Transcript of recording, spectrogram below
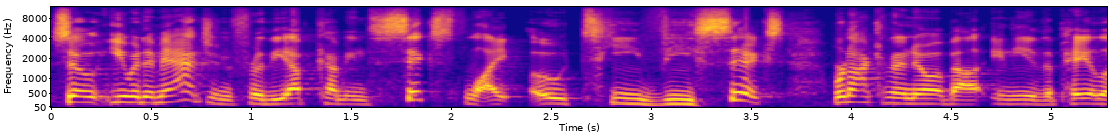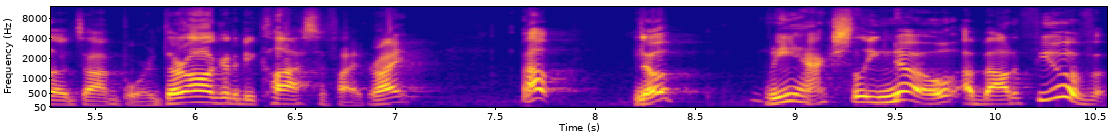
So you would imagine for the upcoming sixth flight, OTV6, we're not going to know about any of the payloads on board. They're all going to be classified, right? Well, nope we actually know about a few of them.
